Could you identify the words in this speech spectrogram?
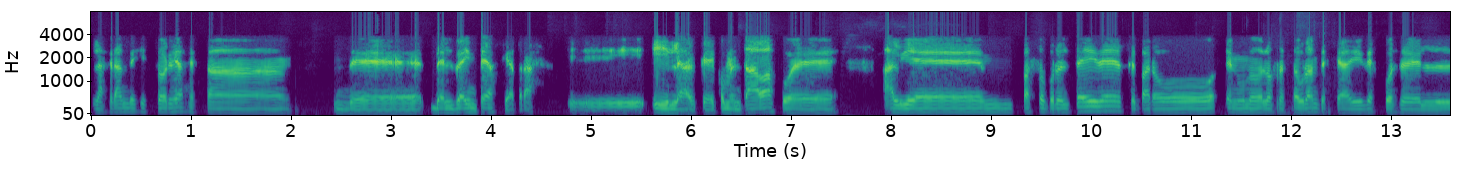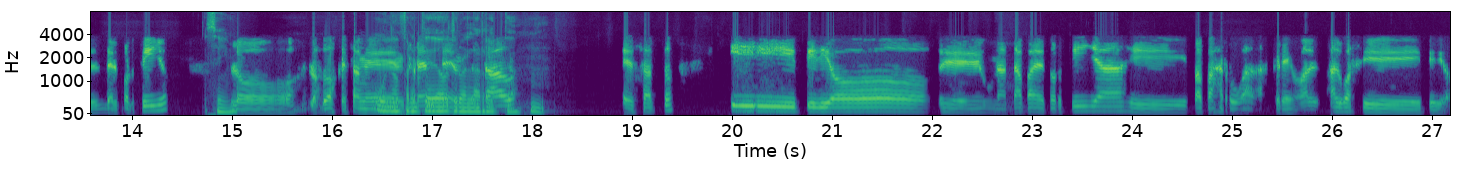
las grandes historias están de, del 20 hacia atrás. Y, y la que comentabas, pues alguien pasó por el Teide, se paró en uno de los restaurantes que hay después del, del portillo los, los dos que están Uno frente, de otro en la recta. Mm. Exacto. Y pidió eh, una tapa de tortillas y papas arrugadas, creo. algo así pidió.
